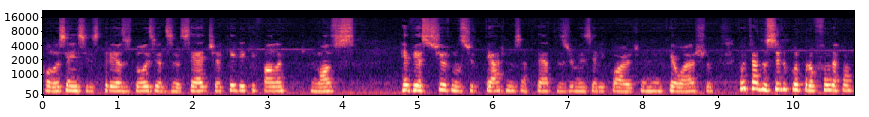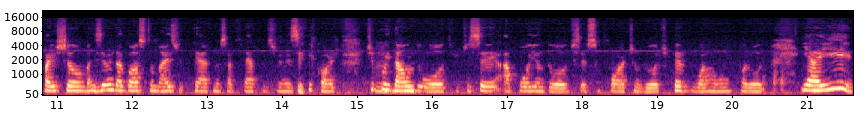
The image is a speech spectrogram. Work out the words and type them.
Colossenses 3, 12 a 17, aquele que fala que nós revestirmos de ternos afetos de misericórdia, né, que eu acho foi traduzido por profunda compaixão, mas eu ainda gosto mais de ternos afetos de misericórdia, de uhum. cuidar um do outro, de ser apoio um do outro, de ser suporte um do outro, de perdoar um por outro. E aí,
